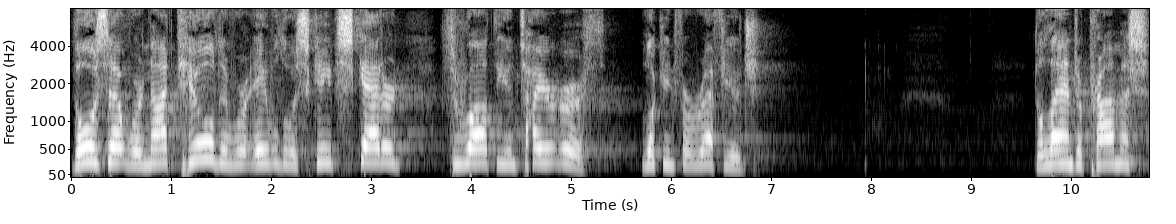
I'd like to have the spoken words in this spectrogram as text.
Those that were not killed and were able to escape scattered throughout the entire earth looking for refuge. The land of promise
